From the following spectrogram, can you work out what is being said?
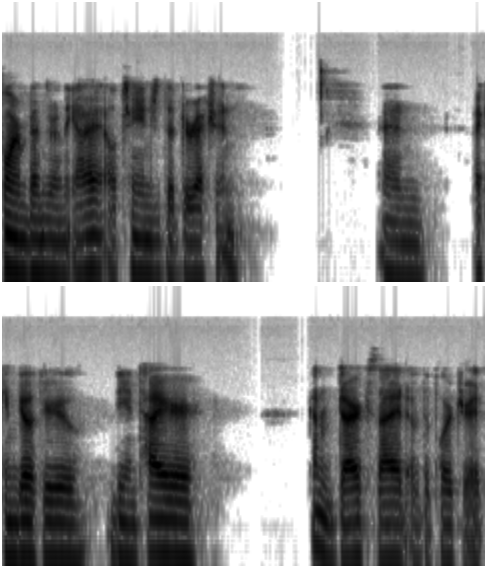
form bends around the eye, I'll change the direction. And I can go through the entire kind of dark side of the portrait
